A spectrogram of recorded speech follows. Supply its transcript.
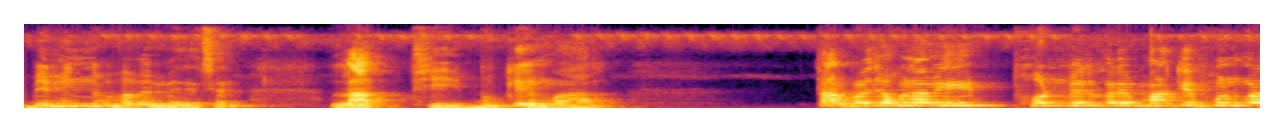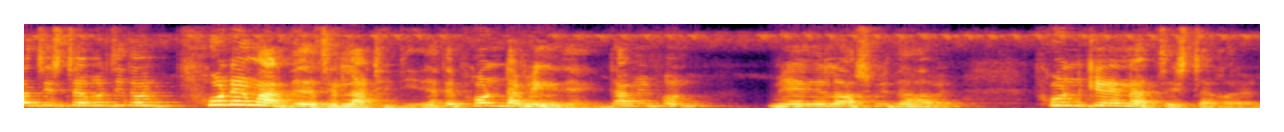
বিভিন্নভাবে মেরেছেন। লাথি, বুকে মার তারপরে যখন আমি ফোন বের করে মাকে ফোন করার চেষ্টা করছি, তখন ফোনে মারতে যাচ্ছেন লাঠি দিয়ে, যাতে ফোনটা ভেঙে যায়। দামি ফোন ভেঙে গেলে অসুবিধা হবে। ফোন কেড়ে নেওয়ার চেষ্টা করেন।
